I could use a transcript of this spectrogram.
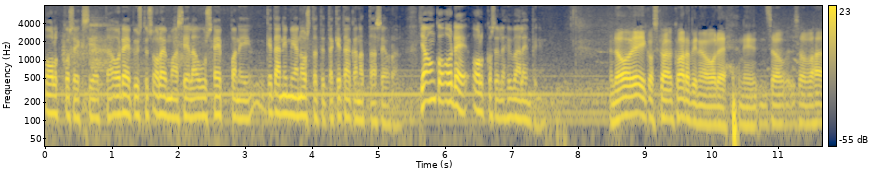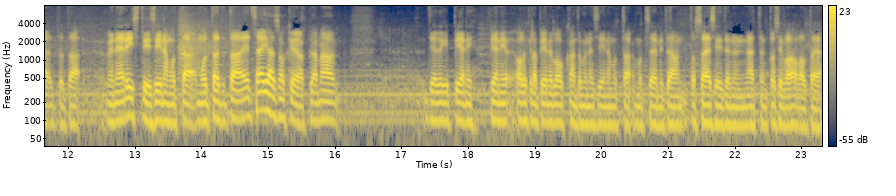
olkkoseksi, että Ode pystyisi olemaan siellä uusi heppa, niin ketä nimiä nostat, että ketä kannattaa seurailla? Ja onko Ode Olkkoselle hyvä lempinimi? No ei, koska Karvinen on Ode, niin se on, se on vähän, tota, menee ristiin siinä, mutta, mutta tota, et sä ihan sokea Kyllä mä tietenkin pieni, pieni, Olkilla pieni loukkaantuminen siinä, mutta, mutta se mitä on tuossa esiintynyt, niin näyttänyt tosi vahvalta ja,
